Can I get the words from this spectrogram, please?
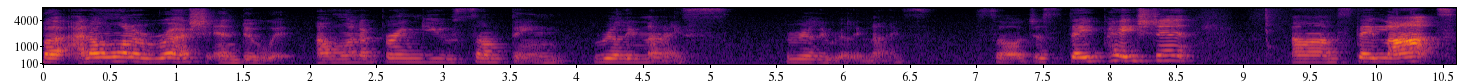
But I don't want to rush and do it. I want to bring you something really nice. Really, really nice. So just stay patient. Um, stay locked.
